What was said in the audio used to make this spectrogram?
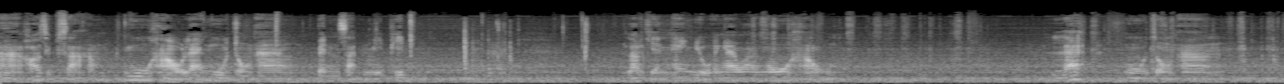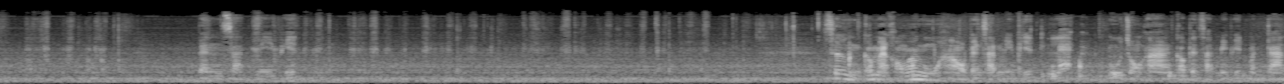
อ่าข้อ 13 งูเห่าและงูจงอางเป็นสัตว์มีพิษ เราเขียนให้อยู่ง่ายๆว่างูเห่า และงูจงอาง เป็นสัตว์มีพิษ ซึ่งก็หมายความว่างูเห่าเป็นสัตว์มีพิษ และงูจงอางก็เป็นสัตว์มีพิษเหมือนกัน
